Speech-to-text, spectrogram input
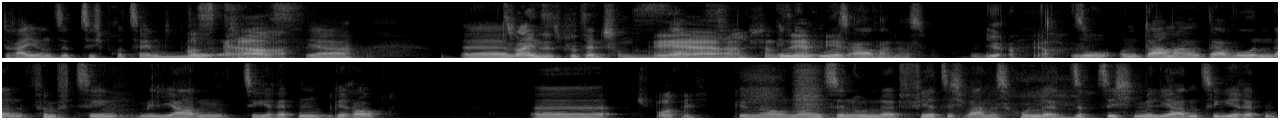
73 Prozent. Das ist krass. Ja. Ähm, 72 Prozent schon sau Ja, viel. schon in sehr den viel. USA war das. Ja. So, und damals, da wurden dann 15 Milliarden Zigaretten geraucht. Äh, Sportlich. genau, 1940 waren es 170 Milliarden Zigaretten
